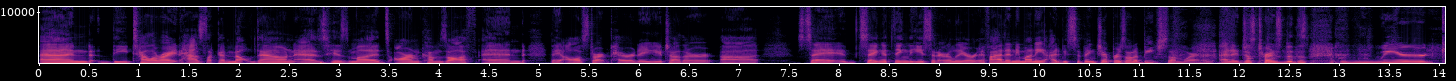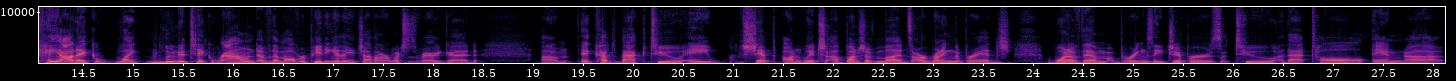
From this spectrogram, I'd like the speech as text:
And the Tellarite has like a meltdown as his Mudd's arm comes off, and they all start parroting each other. Uh, say saying a thing that he said earlier if i had any money i'd be sipping jippers on a beach somewhere and it just turns into this weird chaotic like lunatic round of them all repeating it at each other which is very good um, it cuts back to a ship on which a bunch of Mudds are running the bridge. One of them brings a jippers to that tall and uh,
